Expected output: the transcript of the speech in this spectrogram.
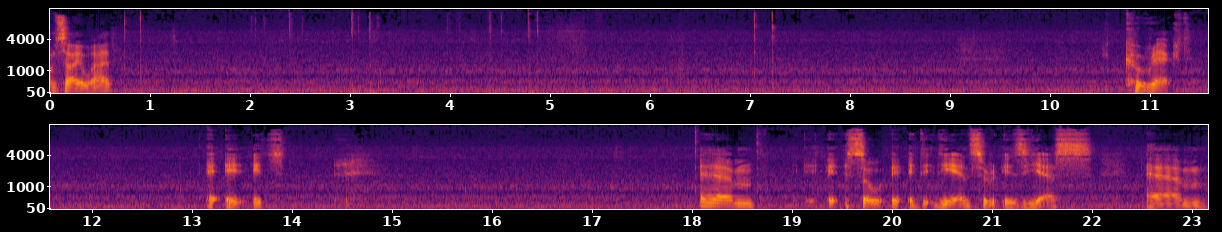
I'm sorry, what? Correct. It, it, it's um, it, so the answer is yes, um,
